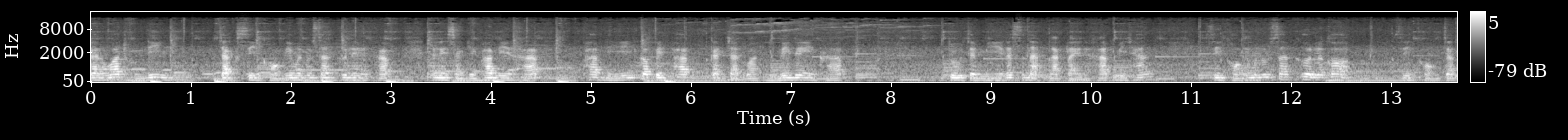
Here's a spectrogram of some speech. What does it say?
การวาดหุ่นนิ่งจากสิ่งของที่มนุษย์สร้างขึ้นนั่นเองครับนักเรียนสังเกตภาพนี้นะครับ ภาพนี้ก็เป็นภาพการจัดวางหุ่นนิ่งนั่นเองครับ ดูจะมีลักษณะหลากหลายนะครับ มีทั้งสิ่งของที่มนุษย์สร้างขึ้น แล้วก็สิ่งของจาก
